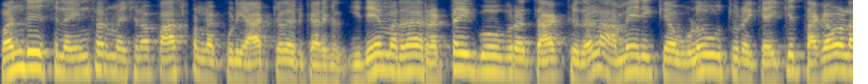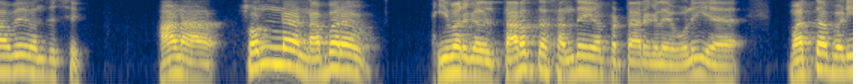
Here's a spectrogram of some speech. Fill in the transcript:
வந்து சில இன்ஃபர்மேஷனை பாஸ் பண்ணக்கூடிய ஆட்கள் இருக்கார்கள். இதே மாதிரி தான் இரட்டை கோபுர தாக்குதல் அமெரிக்க உளவுத்துறை கைக்கு தகவலாகவே வந்துச்சு. ஆனால் சொன்ன நபரை இவர்கள் தரத்தை சந்தேகப்பட்டார்களே ஒழிய மற்றபடி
